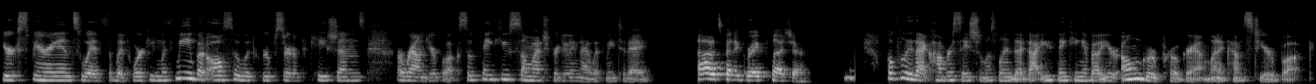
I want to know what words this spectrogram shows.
your experience with, with working with me, but also with group certifications around your book. So thank you so much for doing that with me today. Oh, it's been a great pleasure. Hopefully that conversation with Linda got you thinking about your own group program when it comes to your book.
